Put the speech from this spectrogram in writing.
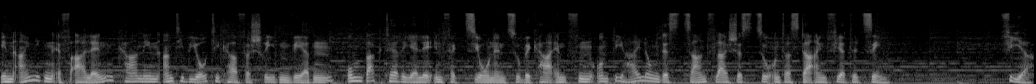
In einigen FALen kann Antibiotika verschrieben werden, um bakterielle Infektionen zu bekämpfen und die Heilung des Zahnfleisches zu unterster ein Viertel 10. 4.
